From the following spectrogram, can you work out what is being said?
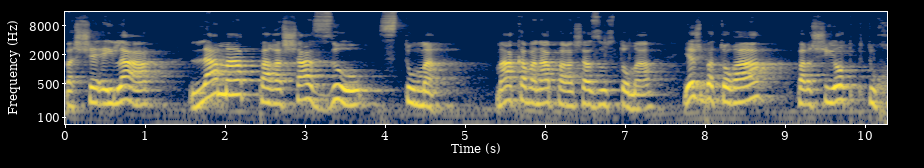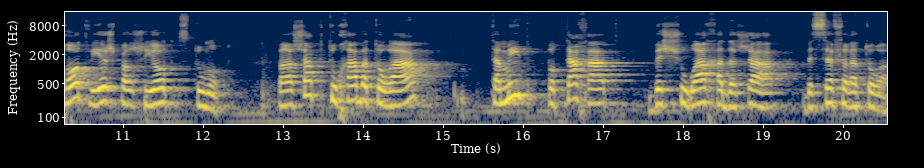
בשאלה למה פרשה זו סתומה. מה הכוונה פרשה זו סתומה? יש בתורה פרשיות פתוחות ויש פרשיות סתומות. פרשה פתוחה בתורה תמיד פותחת בשורה חדשה בספר התורה.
